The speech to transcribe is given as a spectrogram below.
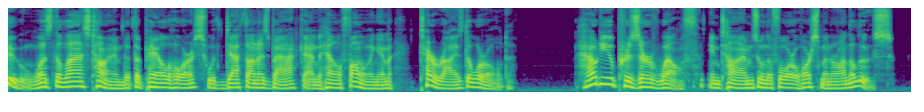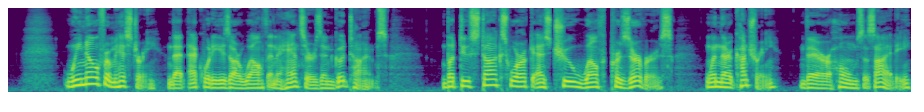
II was the last time that the pale horse with death on his back and hell following him terrorized the world. How do you preserve wealth in times when the four horsemen are on the loose? We know from history that equities are wealth enhancers in good times, but do stocks work as true wealth preservers when their country, their home society,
